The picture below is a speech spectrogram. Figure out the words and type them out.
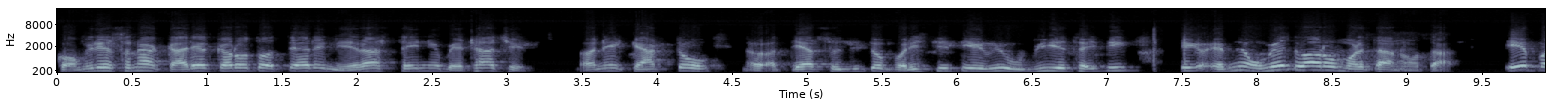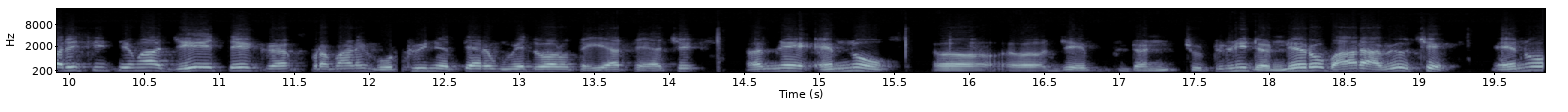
કોંગ્રેસના કાર્યકરો તો અત્યારે નિરાશ થઈને બેઠા છે. અને ક્યાંક તો અત્યાર સુધી તો પરિસ્થિતિ એવી ઊભી થઈ હતી કે એમને ઉમેદવારો મળતા નહોતા. એ પરિસ્થિતિમાં જે તે પ્રમાણે ગોઠવીને અત્યારે ઉમેદવારો તૈયાર થયા છે અને એમનો જે ચૂંટણી ઢંઢેરો બહાર આવ્યો છે, એનો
